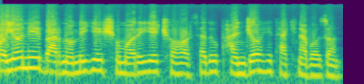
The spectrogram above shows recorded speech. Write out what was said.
پایان برنامه شماره 450 تکنوازان.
